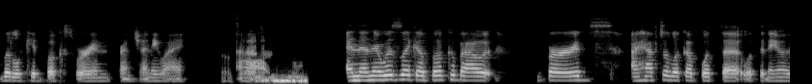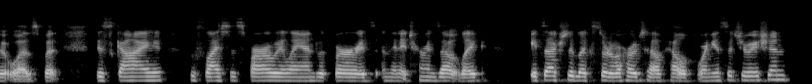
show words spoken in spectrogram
little kid books were in French anyway. Awesome. Um, and then there was like a book about birds. I have to look up what the what the name of it was, but this guy who flies this faraway land with birds, and then it turns out like it's actually like sort of a Hotel California situation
